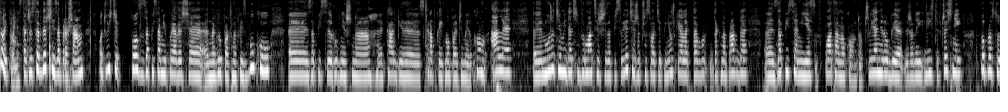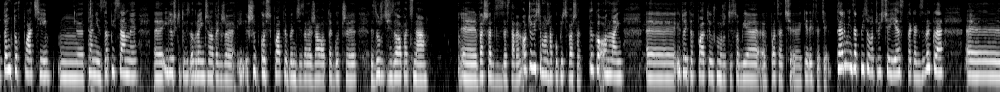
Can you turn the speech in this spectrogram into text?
No i koniec. Także serdecznie zapraszam. Oczywiście post z zapisami pojawia się na grupach na Facebooku, e, zapisy również na kg scrapcake.gmail.com, ale e, możecie mi dać informację, że się zapisujecie, że przesyłacie pieniążki, ale tak, tak naprawdę e, zapisem jest wpłata na konto, czyli ja nie robię żadnej listy wcześniej, po prostu ten, kto wpłaci, mm, ten jest zapisany, e, ilość kitów jest ograniczona, także szybkość wpłaty będzie zależała od tego, czy zdążycie się załapać na e, warsztat z zestawem. Oczywiście można kupić warsztat tylko online e, i tutaj te wpłaty już możecie sobie wpłacać e, kiedy chcecie. Termin zapisów oczywiście jest tak jak zwykle,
